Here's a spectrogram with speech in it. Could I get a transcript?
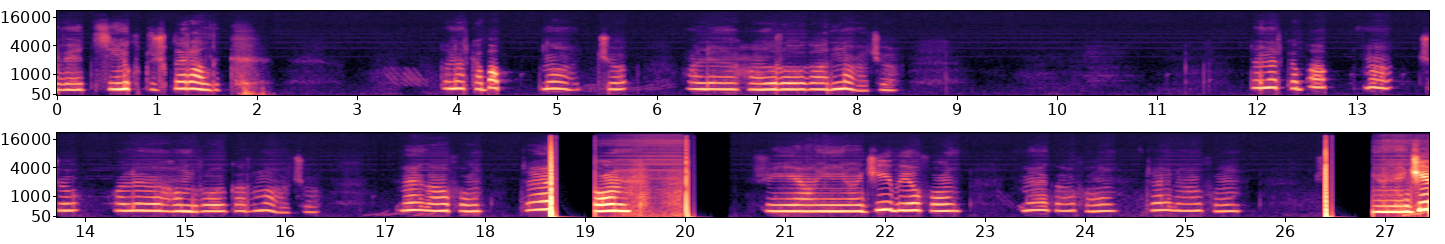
Evet, yeni kutucuklar aldık. Döner kebap. Nacho. Alejandro Garnacho. Döner kebap. Nacho. Alejandro Garnacho. Megafon. Telefon. Yani cibiyofon. Megafon. Telefon. Yani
